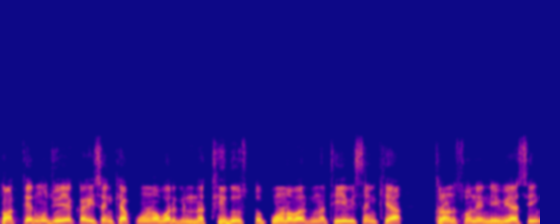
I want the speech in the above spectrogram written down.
તો અત્યારનું જોઈએ કઈ સંખ્યા પૂર્ણ વર્ગ નથી દોસ્તો. પૂર્ણ વર્ગ નથી એવી સંખ્યા, ત્રણસો ને નેવ્યાસી.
